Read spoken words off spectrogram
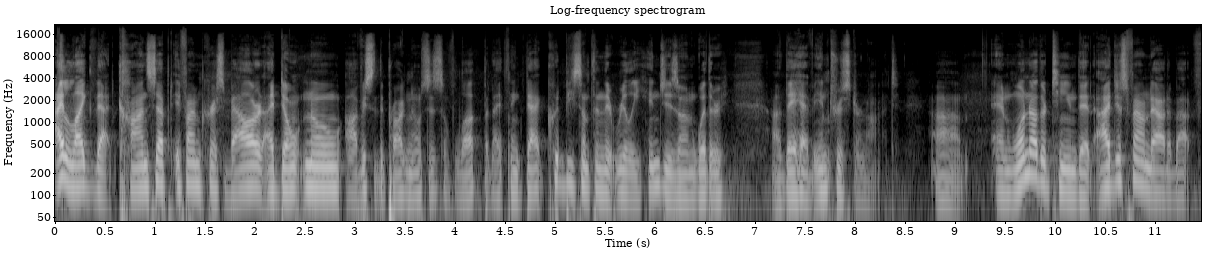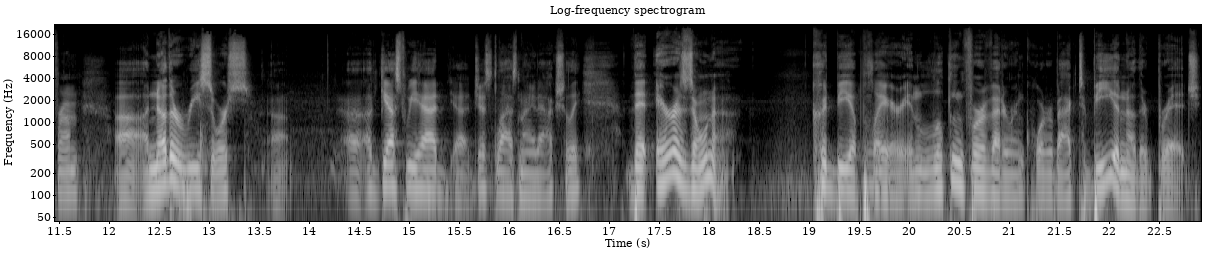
I like that concept if I'm Chris Ballard. I don't know, obviously, the prognosis of Luck, but I think that could be something that really hinges on whether uh, they have interest or not. Um, and one other team that I just found out about from uh, another resource, uh, a- a guest we had uh, just last night, actually, that Arizona could be a player in looking for a veteran quarterback to be another bridge.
